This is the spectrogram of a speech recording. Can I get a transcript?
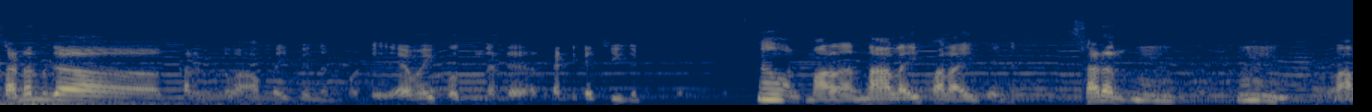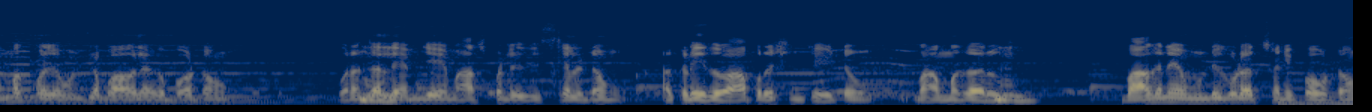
సడన్గా కరెంటు ఆఫ్ అయిపోయింది అనుకోండి ఏమైపోతుందంటే గట్టిగా చీకటి. మా నా లైఫ్ అలా అయిపోయింది. సడన్. ఉమ్, మా అమ్మకు కొంచెం ఒంట్లో బాగోలేకపోవటం వరంగల్ Hmm. ఎంజేఎం హాస్పిటల్ తీసుకెళ్ళటం అక్కడ ఏదో ఆపరేషన్ చేయటం మా అమ్మగారు బాగానే ఉండి కూడా చనిపోవటం.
